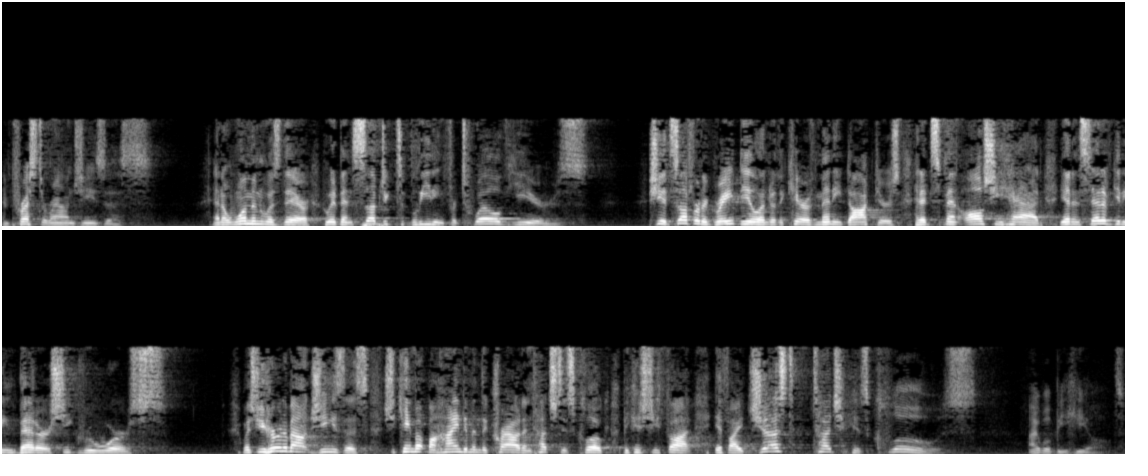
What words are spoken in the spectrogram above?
and pressed around Jesus. And a woman was there who had been subject to bleeding for 12 years. She had suffered a great deal under the care of many doctors and had spent all she had, yet instead of getting better, she grew worse. When she heard about Jesus, she came up behind him in the crowd and touched his cloak because she thought, if I just touch his clothes, I will be healed.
